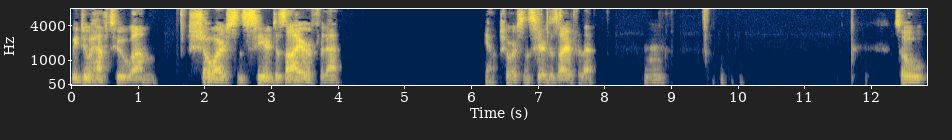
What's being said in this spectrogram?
we do have to um, show our sincere desire for that. Yeah, show our sincere desire for that. Mm. So,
